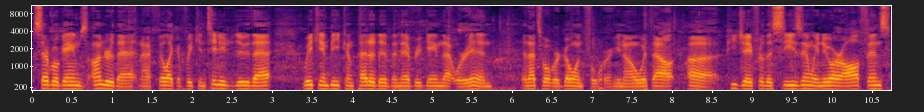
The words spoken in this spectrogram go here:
several games under that. And I feel like if we continue to do that, we can be competitive in every game that we're in and that's what we're going for. You know, without uh, PJ for this season, we knew our offense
